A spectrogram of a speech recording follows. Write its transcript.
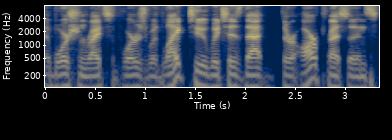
abortion rights supporters would like to, which is that there are precedents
